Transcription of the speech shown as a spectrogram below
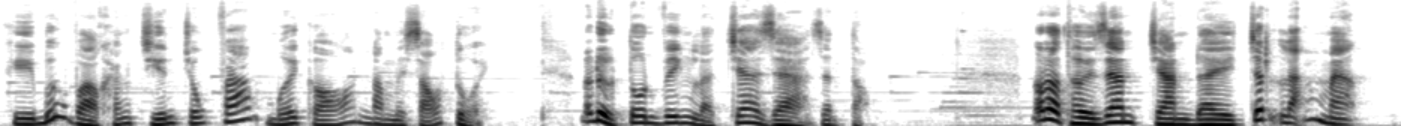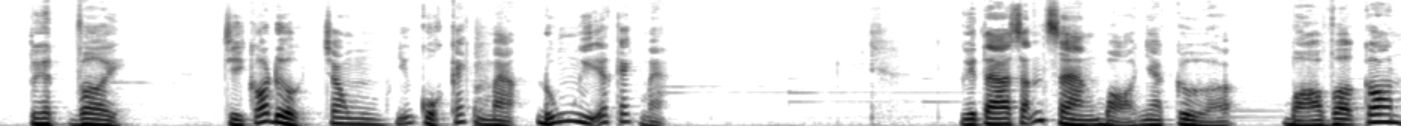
khi bước vào kháng chiến chống Pháp mới có 56 tuổi. Đã được tôn vinh là cha già dân tộc. Đó là thời gian tràn đầy chất lãng mạn, tuyệt vời, chỉ có được trong những cuộc cách mạng đúng nghĩa cách mạng. Người ta sẵn sàng bỏ nhà cửa, bỏ vợ con,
